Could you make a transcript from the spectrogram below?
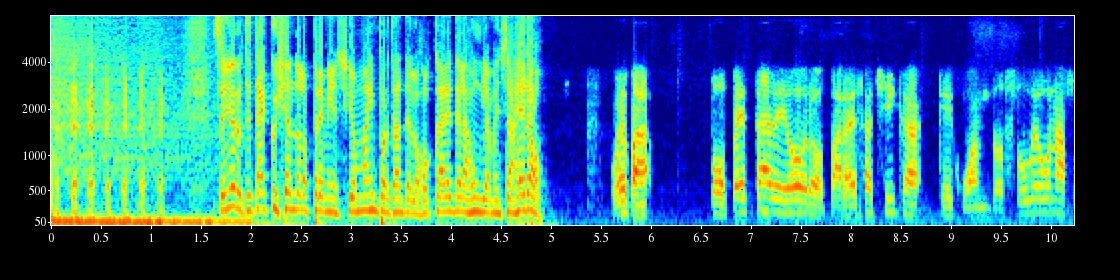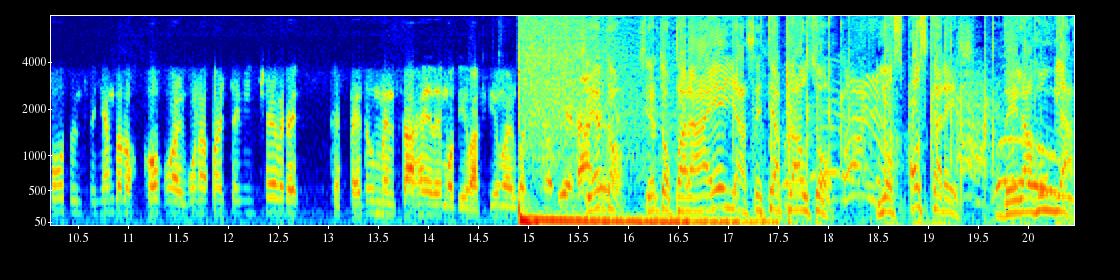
Señor, usted está escuchando la premiación más importante, los Óscares de la jungla. Mensajero. Huepa, popeta de oro para esa chica que cuando sube una foto enseñando los cocos a alguna parte bien chévere, respeta un mensaje de motivación, algo así. No tiene nada que Cierto, ver. cierto. Para ellas este aplauso. Los Óscares de la jungla.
